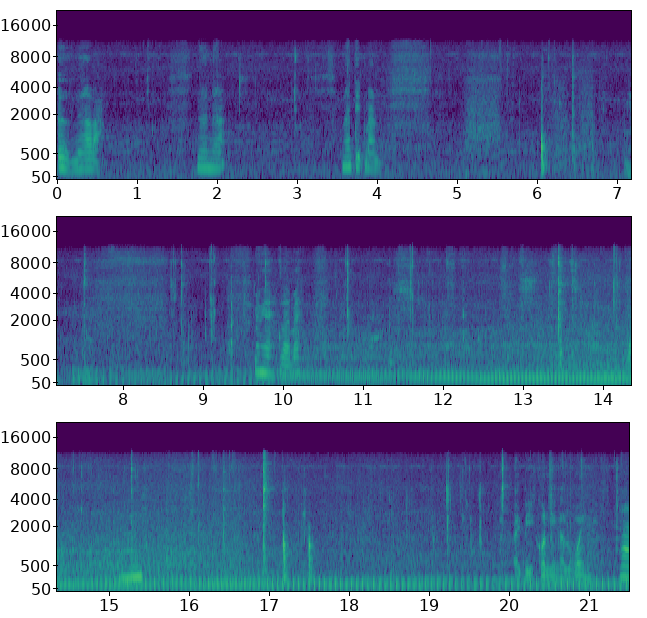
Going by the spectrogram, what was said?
เออเนื้อป่ะ เนื้อเนื้อเนื้อติดมัน เป็นไงอร่อยไหมอืมไอเบคอนนี่ก็ร้อยนะใช่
